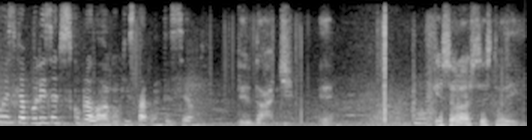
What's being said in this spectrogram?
Pois que a polícia descubra logo o que está acontecendo. Verdade. É. O que a senhora acha dessa história aí?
